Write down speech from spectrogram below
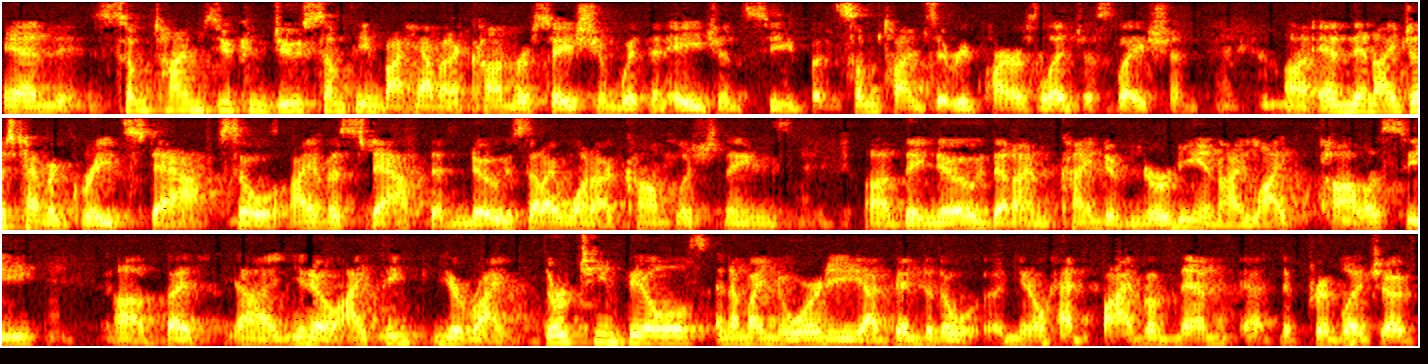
And sometimes you can do something by having a conversation with an agency, but sometimes it requires legislation. Uh, and then I just have a great staff. So I have a staff that knows that I want to accomplish things. Uh, they know that I'm kind of nerdy and I like policy. Uh, but, uh, you know, I think you're right. 13 bills and a minority. I've been to the, you know, had five of them, the privilege of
